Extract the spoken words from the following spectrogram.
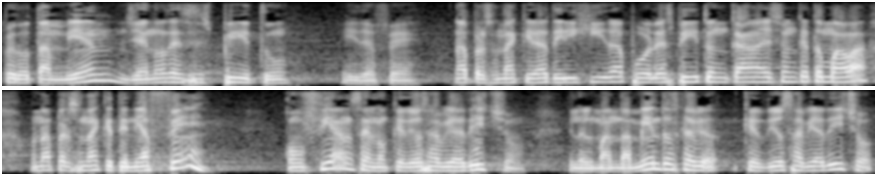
pero también lleno de ese espíritu y de fe. Una persona que era dirigida por el espíritu en cada decisión que tomaba, una persona que tenía fe, confianza en lo que Dios había dicho, en los mandamientos que, que Dios había dicho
